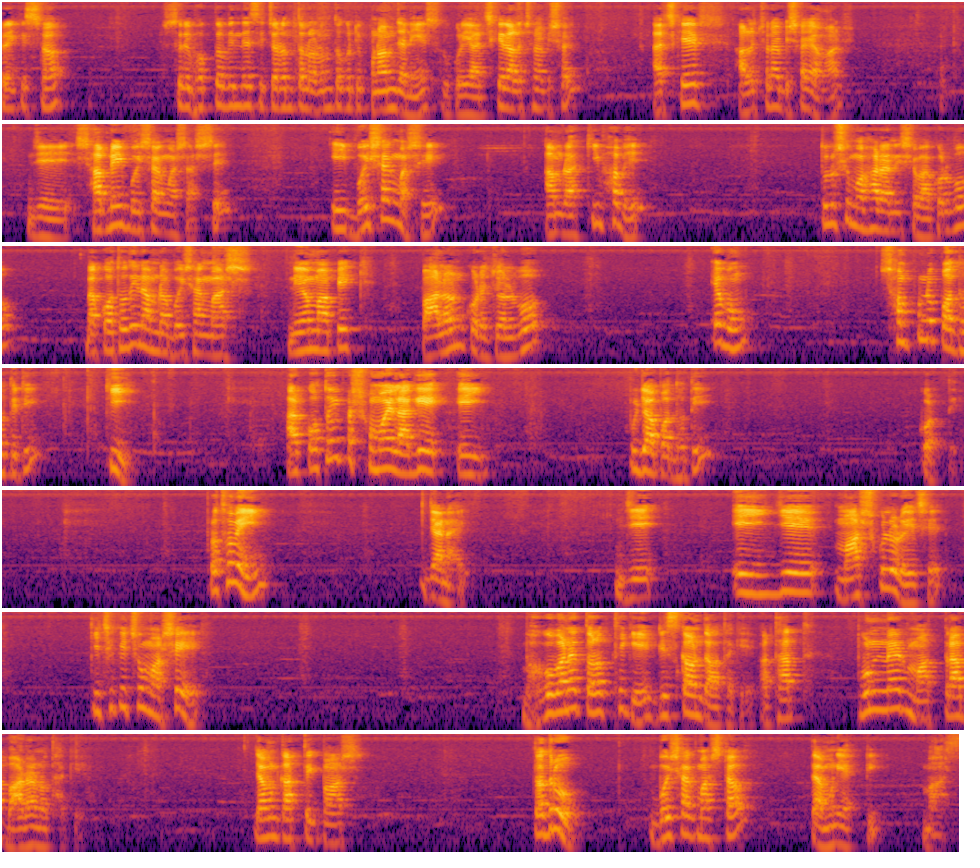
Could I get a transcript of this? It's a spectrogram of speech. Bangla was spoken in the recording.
হরে কৃষ্ণ। শ্রী ভক্তবৃন্দে শ্রীচরন্তল অনন্ত কোটি প্রণাম জানিয়ে শুরু করি আজকের আলোচনা বিষয়। আজকের আলোচনা বিষয় আমার যে সামনেই বৈশাখ মাস আসছে। এই বৈশাখ মাসে আমরা কীভাবে তুলসী মহারানীর সেবা করব বা কতদিন আমরা বৈশাখ মাস নিয়মমাফিক পালন করে চলব এবং সম্পূর্ণ পদ্ধতিটি কি? আর কতই বা সময় লাগে এই পূজা পদ্ধতি করতে? প্রথমেই জানাই যে এই যে মাসগুলো রয়েছে, কিছু কিছু মাসে ভগবানের তরফ থেকে ডিসকাউন্ট দেওয়া থাকে, অর্থাৎ পুণ্যের মাত্রা বাড়ানো থাকে। যেমন কার্তিক মাস। তদ্রূপ বৈশাখ মাসটাও তেমনই একটি মাস।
